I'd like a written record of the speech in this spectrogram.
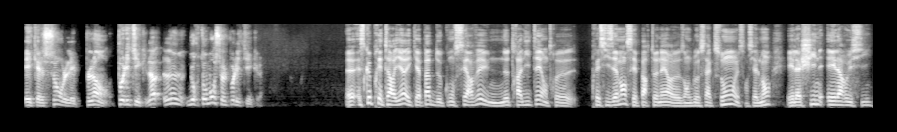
et quels sont les plans politiques. Là, nous retombons sur le politique. Est-ce que Pretoria est capable de conserver une neutralité entre précisément ses partenaires euh, anglo-saxons essentiellement et la Chine et la Russie?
